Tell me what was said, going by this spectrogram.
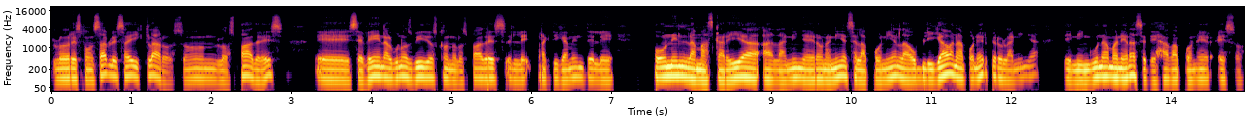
los responsables ahí, claro, son los padres. Eh, se ve en algunos vídeos cuando los padres prácticamente le ponen la mascarilla a la niña, era una niña, se la ponían, la obligaban a poner, pero la niña de ninguna manera se dejaba poner eso.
